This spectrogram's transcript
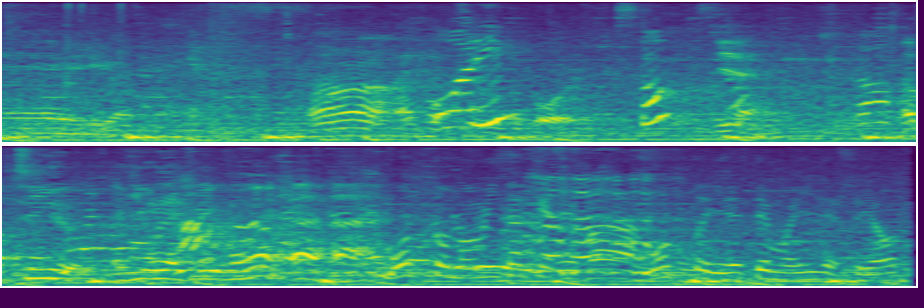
There you go. Ah, I have 終わり before. スト Yeah. Up to you. If you want to drink more. もっと飲みたければもっと入れてもいいですよって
